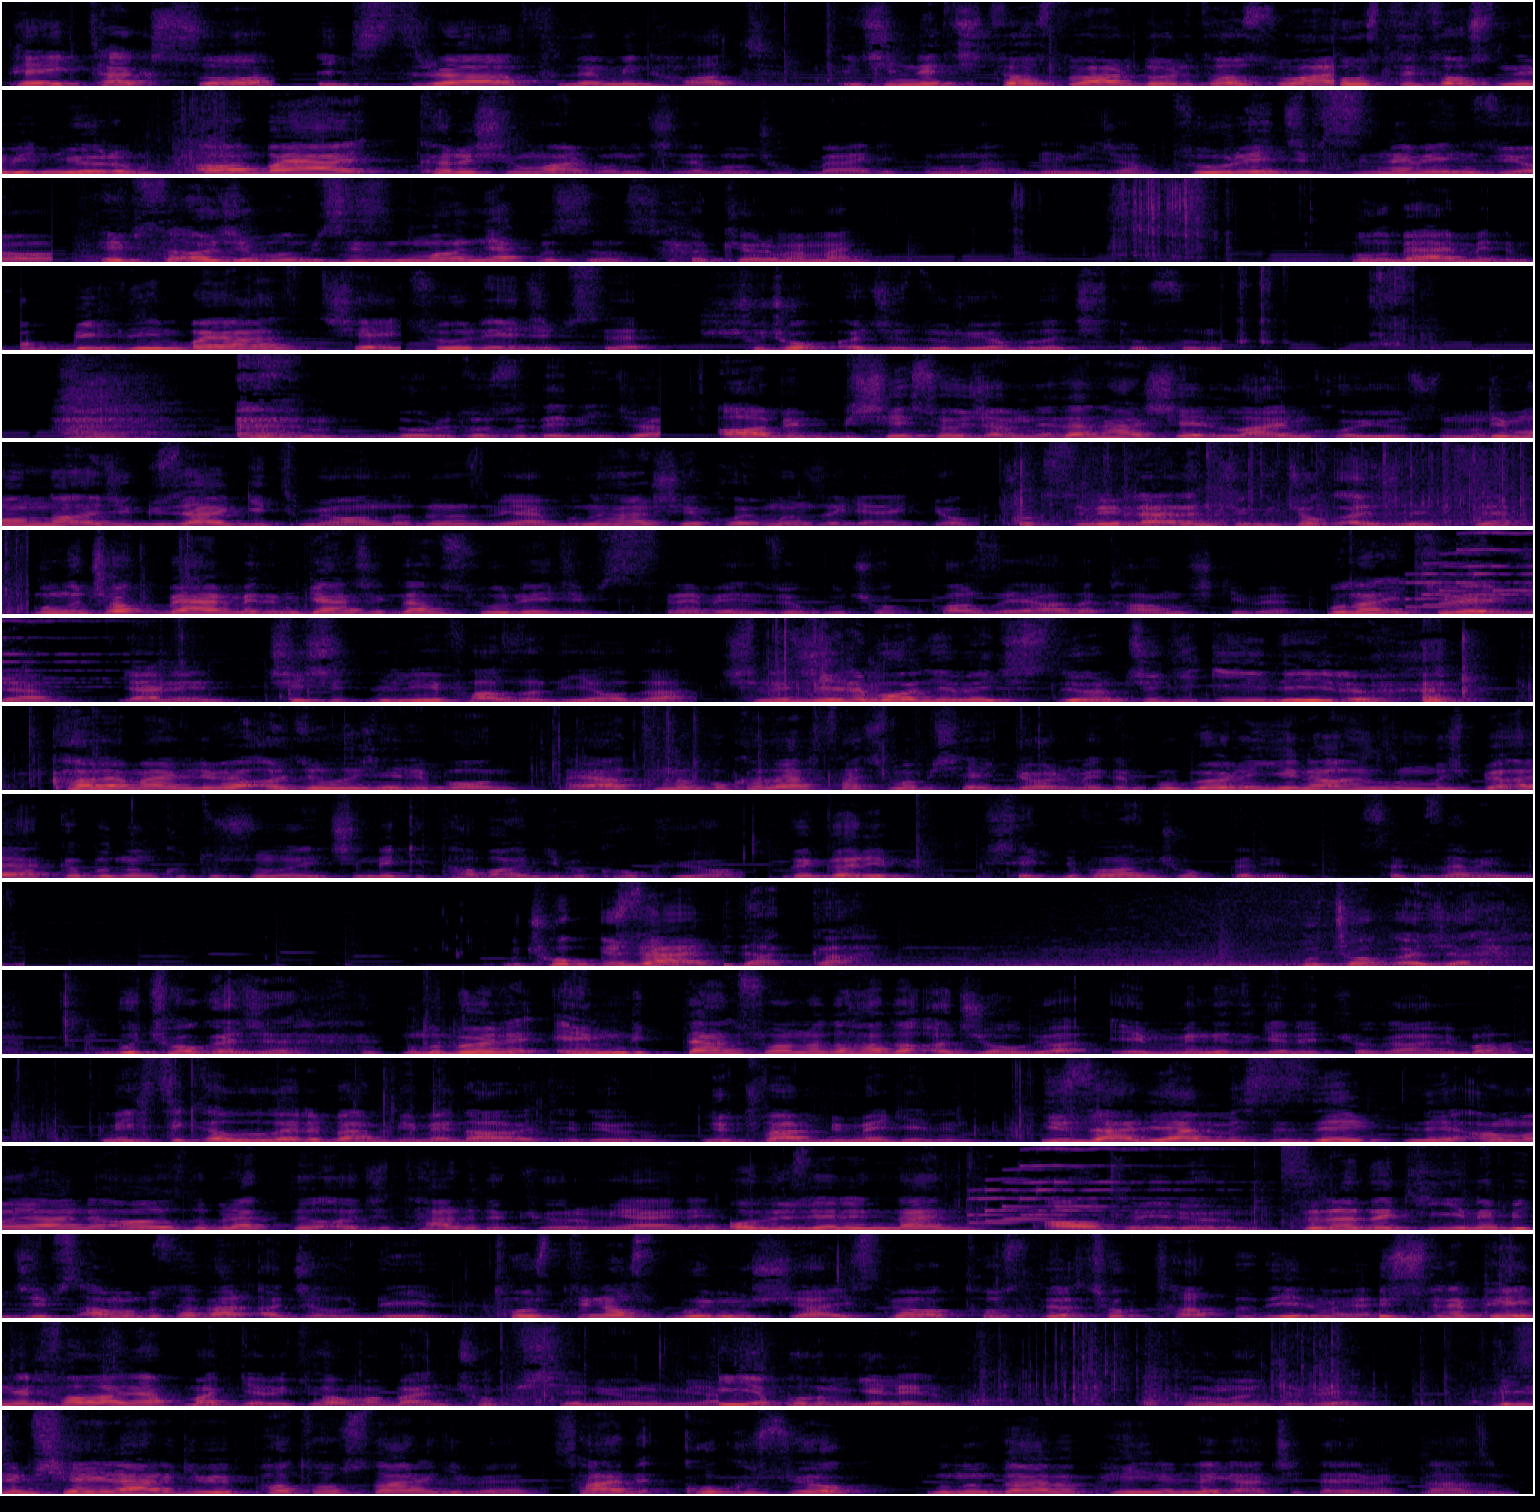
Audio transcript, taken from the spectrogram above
Pek Taxo Extra Flamin Hot. İçinde Cheetos var, Doritos var. Tostitos ne bilmiyorum. Ama bayağı karışım var bunun içinde. Bunu çok merak ettim. Bunu deneyeceğim. Suriye cipsine benziyor. Hepsi acı bu. Siz manyak mısınız? Bakıyorum hemen. Bunu beğenmedim. Bu bildiğim bayağı şey Suriye cipsi. Şu çok acı duruyor. Bu da Cheetos'un. Doritos'u deneyeceğim. Abi bir şey söyleyeceğim. Neden her şeye lime koyuyorsunuz? Limonla acı güzel gitmiyor anladınız mı? Yani bunu her şeye koymanıza gerek yok. Çok sinirlendim çünkü çok acı hepsi. Bunu çok beğenmedim. Gerçekten Suriye cipsisine benziyor. Bu çok fazla yağda kalmış gibi. Buna 2 vereceğim. Yani çeşitliliği fazla diye o da. Şimdi jelibon yemek istiyorum çünkü iyi değilim. Karamelli ve acılı jelibon. Hayatımda bu kadar saçma bir şey görmedim. Bu böyle yeni alınmış bir ayakkabının kutusunun içindeki taban gibi kokuyor. Ve garip. Şekli falan çok garip. Sakıza benziyor. Bu çok güzel. Bir dakika. Bu çok acı. Bu çok acı. Bunu böyle emdikten sonra daha da acı oluyor. Emmeniz gerekiyor galiba. Meksikalıları ben BİM'e davet ediyorum. Lütfen BİM'e gelin. Güzel yenmesi zevkli ama yani ağızda bıraktığı acı ter döküyorum yani. 10 üzerinden 6 veriyorum. Sıradaki yine bir cips ama bu sefer acılı değil. Tostinos buymuş ya. İsme bak. Tostinos çok tatlı değil mi? Üstüne peynir falan yapmak gerekiyor ama ben çok işeniyorum ya. İyi yapalım gelelim. Bakalım önce bir. Bizim şeyler gibi, patoslar gibi. Sade kokusu yok. Bunun galiba peynirle gerçekten yemek lazım.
